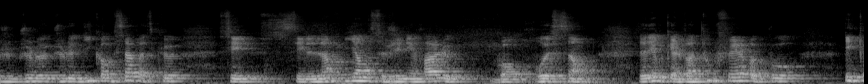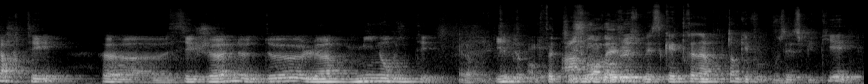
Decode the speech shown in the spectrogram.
je- je le, je le dis comme ça parce que c'est c'est l'ambiance générale qu'on ressent. C'est-à-dire qu'elle va tout faire pour écarter euh, ces jeunes de leur minorité. Alors, Et- En fait, Ah, souvent des- juste, mais ce qui est très important qu'il faut que vous expliquiez,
